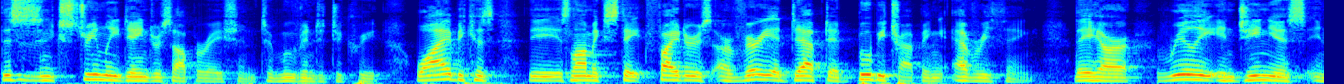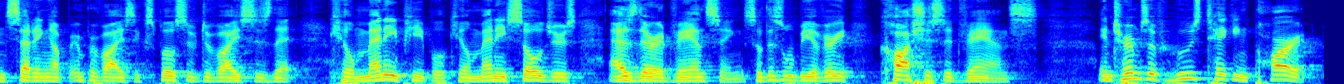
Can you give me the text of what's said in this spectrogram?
this is an extremely dangerous operation to move into Tikrit. Why? Because the Islamic State fighters are very adept at booby trapping everything. They are really ingenious in setting up improvised explosive devices that kill many people, kill many soldiers as they're advancing. So this will be a very cautious advance. In terms of who's taking part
